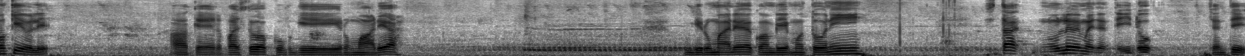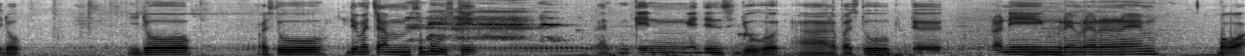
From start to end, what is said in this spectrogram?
Okey balik. Okey lepas tu aku pergi rumah dia Pergi rumah dia Aku ambil motor ni. Start Mula memang cantik hidup. Cantik hidup. Hidup. Lepas tu Dia macam sebu sikit. Kan mungkin enjin sejuk kot. Ha, lepas tu kita running rem rem rem rem bawa.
